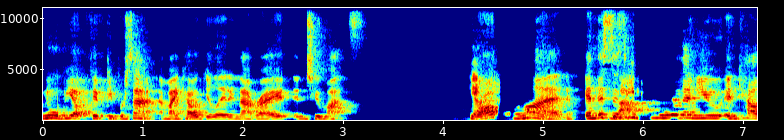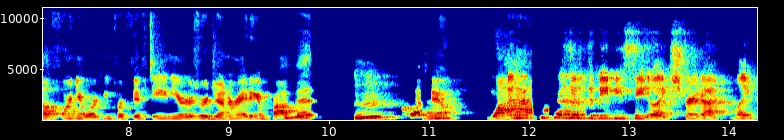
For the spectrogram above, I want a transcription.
you will be up 50%. Am I calculating that right? In two months. Yeah. on. And this is yeah. even more than you in California working for 15 years were generating in mm-hmm. profit mm-hmm. revenue. Wow. And that's because of the BBC, like straight up, like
